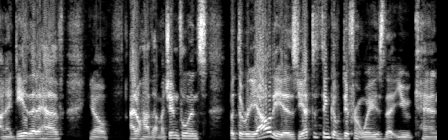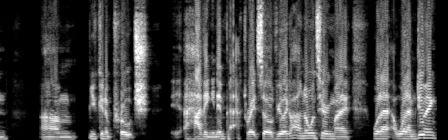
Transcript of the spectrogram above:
an idea that i have? You know i don't have that much influence. But the reality is you have to think of different ways that you can um, you can approach having an impact, right? So if you're like, oh, no one's hearing my what I what I'm doing,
